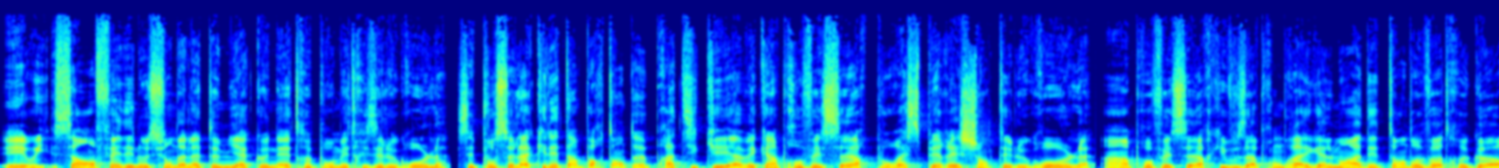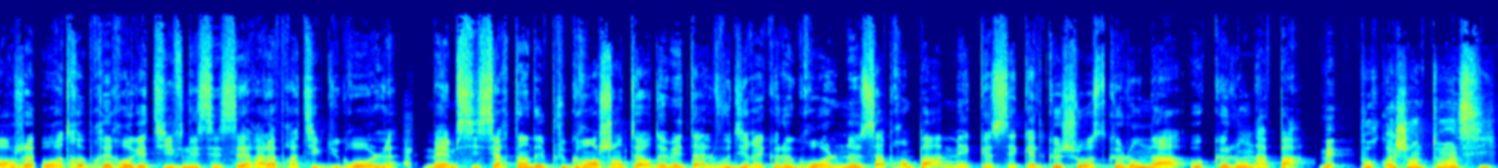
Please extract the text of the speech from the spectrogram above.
Et oui, ça en fait des notions d'anatomie à connaître pour maîtriser le growl. C'est pour cela qu'il est important de pratiquer avec un professeur pour espérer chanter le growl. Un professeur qui vous apprendra également à détendre votre gorge, autre prérogative nécessaire à la pratique du growl. Même si certains des plus grands chanteurs de métal vous diraient que le growl ne s'apprend pas mais que c'est quelque chose que l'on a ou que l'on n'a pas. Mais pourquoi chante-t-on ainsi?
